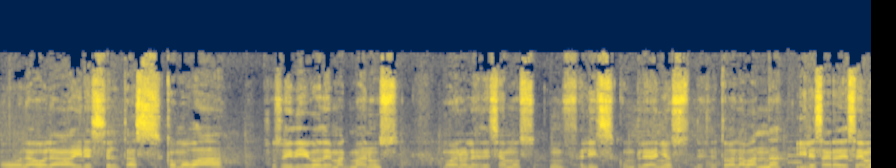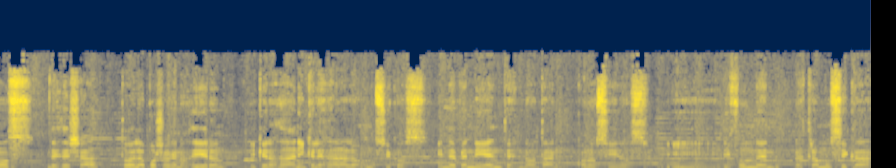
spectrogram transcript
Hola, hola, Aires Celtas, ¿cómo va? Yo soy Diego de McManus Bueno, les deseamos un feliz cumpleaños desde toda la banda y les agradecemos desde ya todo el apoyo que nos dieron y que nos dan y que les dan a los músicos independientes no tan conocidos y difunden nuestra música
